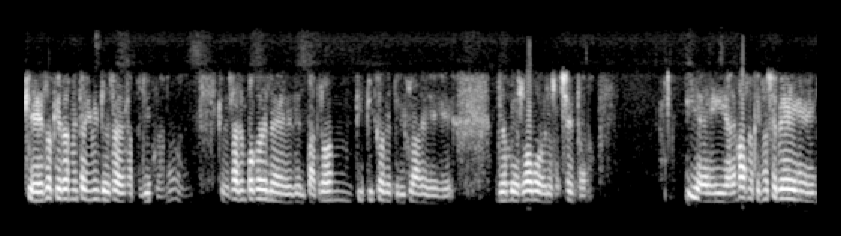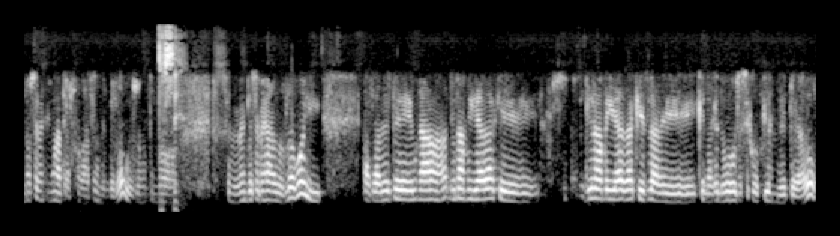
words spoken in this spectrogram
que es lo que realmente a mí me interesa de esa película, ¿no? Que sale un poco del, del patrón típico de película de, de hombres lobo de los 80, ¿no? Y, eh, además lo que no se ve, no se ve ninguna transformación de hombres lobos, ¿no? simplemente se ven a los lobos y a través de una, de una mirada que de una mirada que es la de que la que luego se copió en Depredador.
